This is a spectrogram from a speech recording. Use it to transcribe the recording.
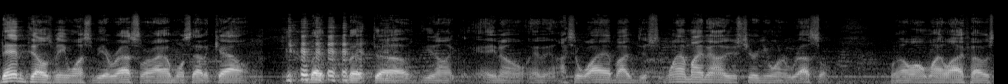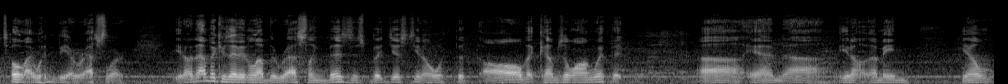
then tells me he wants to be a wrestler. I almost had a cow. but but uh, you know you know and I said why am I just why am I now just hearing you want to wrestle? Well, all my life I was told I wouldn't be a wrestler. You know, not because I didn't love the wrestling business, but just you know with the, all that comes along with it. Uh, and uh, you know, I mean, you know,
